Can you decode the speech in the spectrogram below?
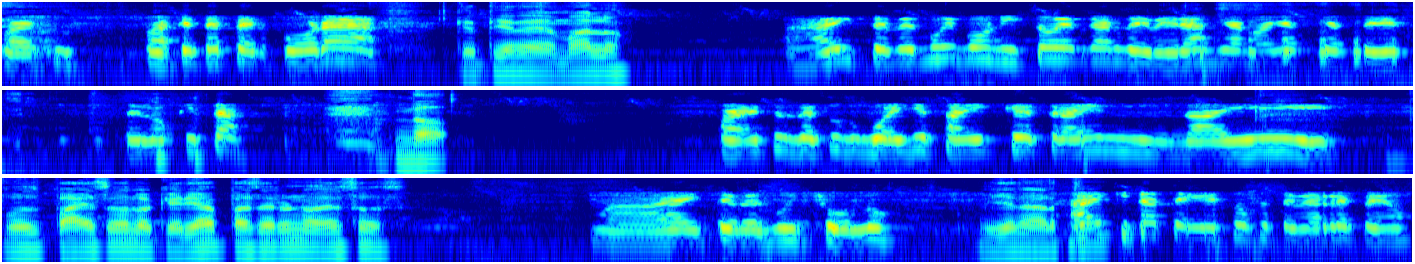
¿Para, para qué te perforas? ¿Qué tiene de malo? Ay, te ves muy bonito, Edgar, de veras, ya no hayas que hacer. Te lo quitas. No, Pareces de esos güeyes ahí que traen ahí. pues para eso lo quería, para ser uno de esos. Ay, te ves muy chulo. Bien harto. Ay, quítate eso, se te ve re feo.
